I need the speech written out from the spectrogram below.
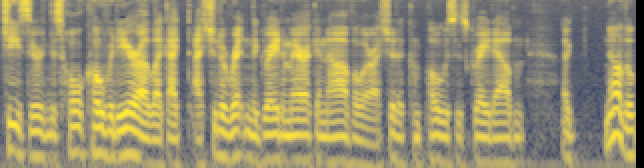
geez, during this whole COVID era, like I, I should have written the great American novel or I should have composed this great album. Like, no, the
